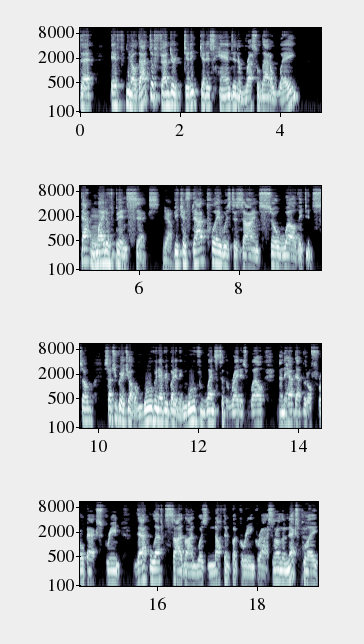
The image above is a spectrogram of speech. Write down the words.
that if, you know, that defender didn't get his hand in and wrestle that away, that Mm. might have been six Yeah. because that play was designed so well. They did so such a great job of moving everybody. They moved Wentz to the right as well. And they have that little throwback screen. That left sideline was nothing but green grass. And on the next play,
